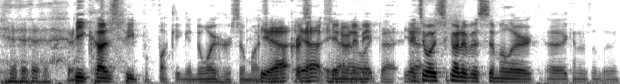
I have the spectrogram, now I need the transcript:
because people fucking annoy her so much Yeah, Christmas. yeah, you know yeah, what I I mean? like that, yeah. And so it's kind of a similar uh, kind of something. thing.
